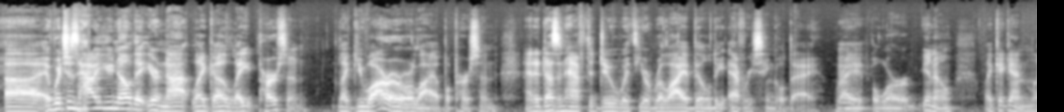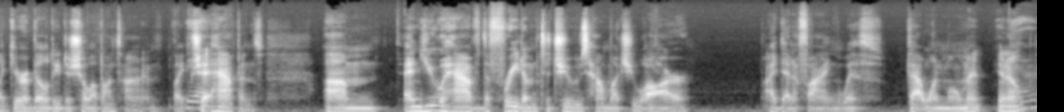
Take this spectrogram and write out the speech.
uh, which is how you know that you're not like a late person. Like you are a reliable person, and it doesn't have to do with your reliability every single day, right? Mm-hmm. Or you know, like again, like your ability to show up on time. Like Yeah. shit happens, um, and you have the freedom to choose how much you are identifying with that one moment, you know, Yeah.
